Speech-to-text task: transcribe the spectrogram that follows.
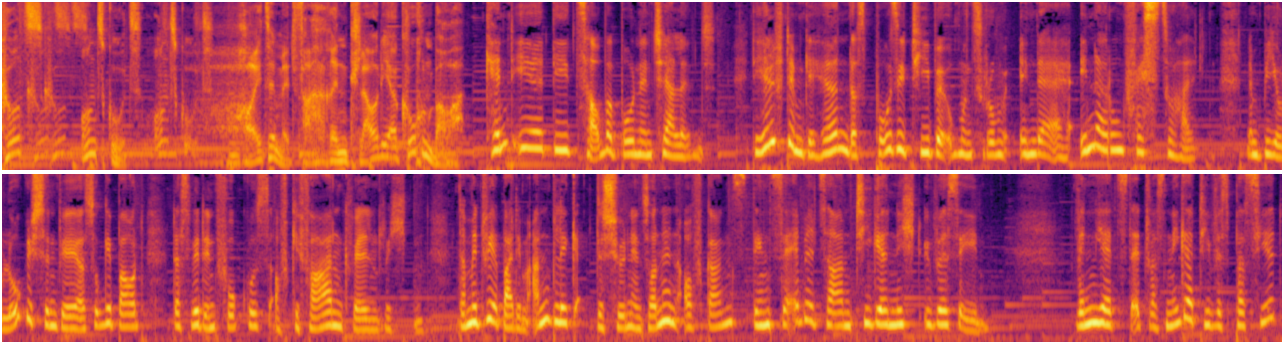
Kurz und gut und gut. Heute mit Pfarrerin Claudia Kuchenbauer. Kennt ihr die Zauberbohnen-Challenge? Die hilft dem Gehirn, das Positive um uns herum in der Erinnerung festzuhalten. Denn biologisch sind wir ja so gebaut, dass wir den Fokus auf Gefahrenquellen richten, damit wir bei dem Anblick des schönen Sonnenaufgangs den Säbelzahntiger nicht übersehen. Wenn jetzt etwas Negatives passiert,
